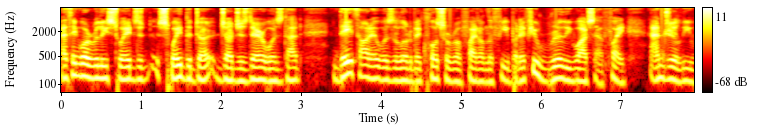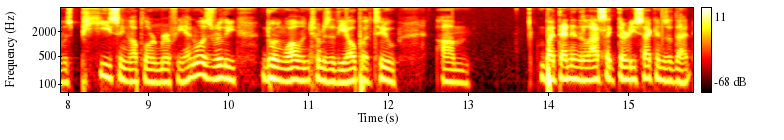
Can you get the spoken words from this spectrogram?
I think what really swayed swayed the ju- judges there was that they thought it was a little bit closer of a fight on the feet. But if you really watch that fight, Andrea Lee was piecing up Lauren Murphy and was really doing well in terms of the output too. Um, but then in the last like 30 seconds of that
